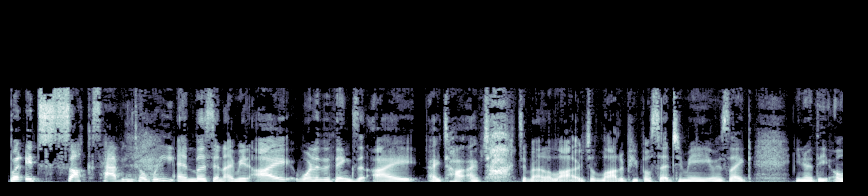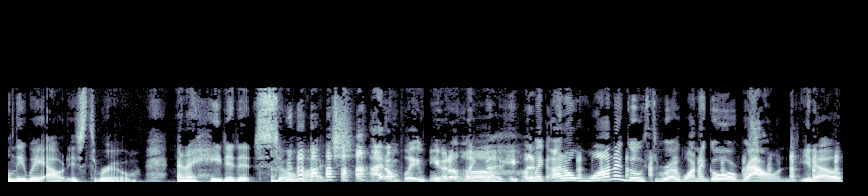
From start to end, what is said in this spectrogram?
but it sucks having to wait. And listen, I mean, I one of the things that I I ta- I've talked about a lot, which a lot of people said to me, it was like, you know, the only way out is through, and I hated it so much. I don't blame you. I don't like that either. I'm like, I don't want to go through. I want to go around, you know.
